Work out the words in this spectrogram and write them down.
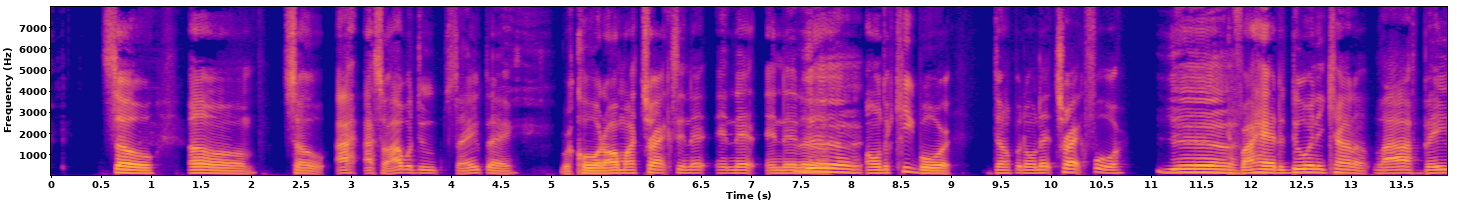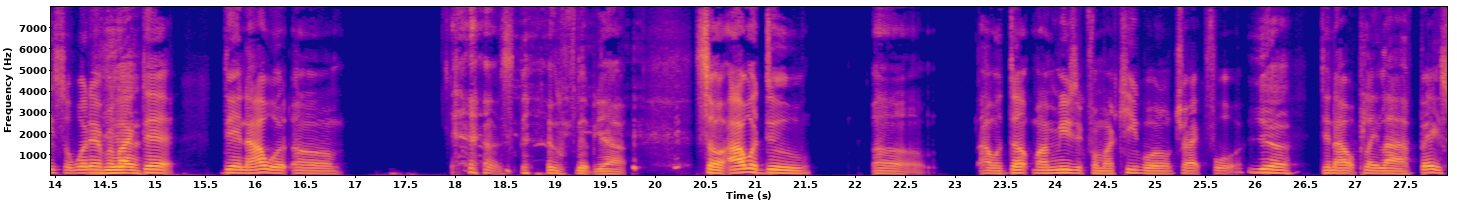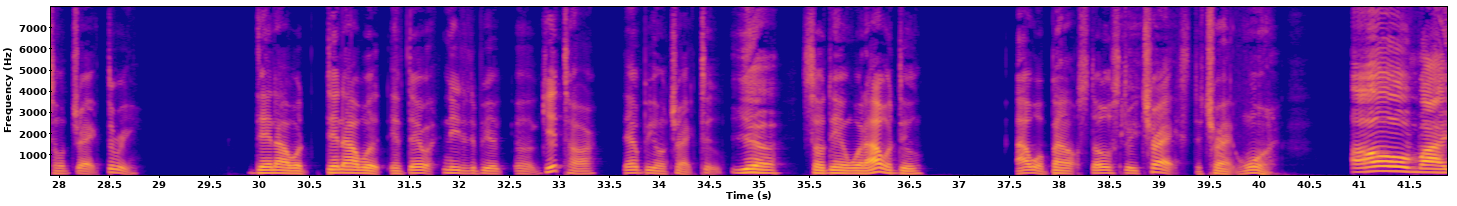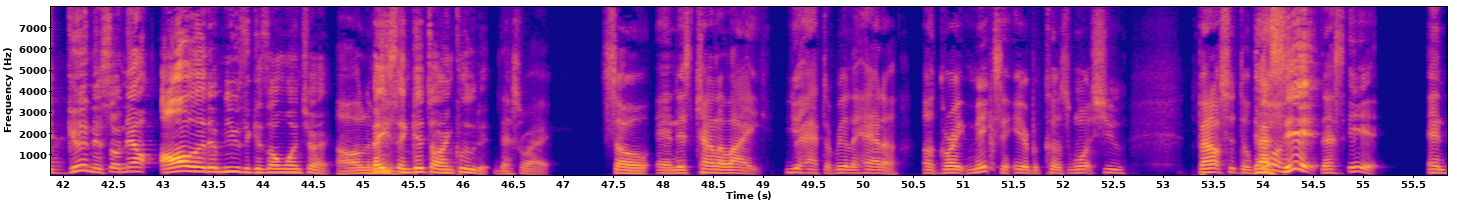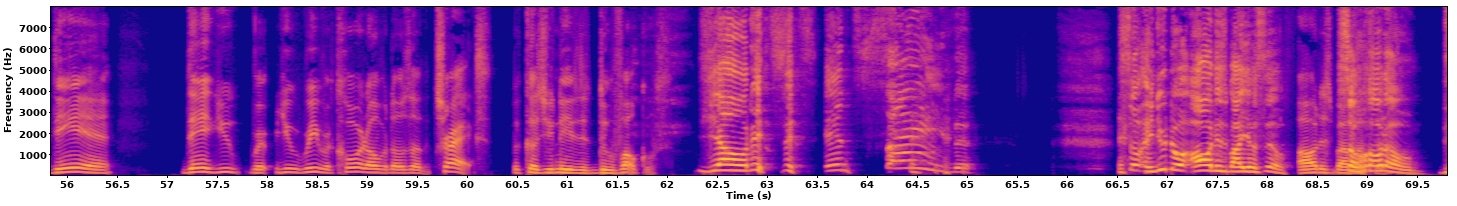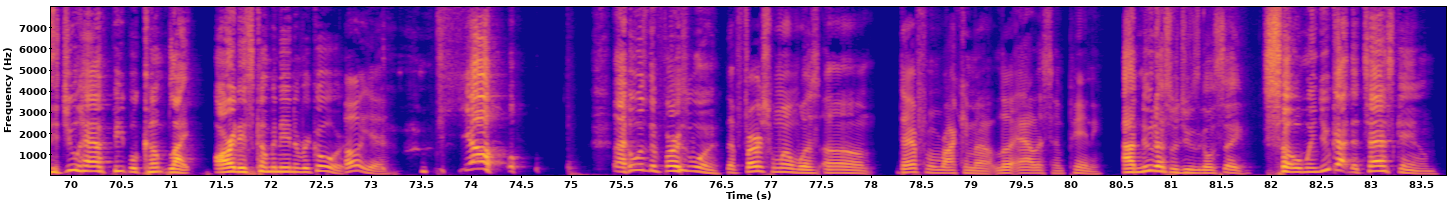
so um so I, I so I would do same thing, record all my tracks in that in that in that uh, yeah. on the keyboard, dump it on that track four. Yeah. If I had to do any kind of live bass or whatever Yeah. like that, then I would um flip you out. So I would do um I would dump my music from my keyboard on track four. yeah. Then I would play live bass on track three. Then I would then I would if there needed to be a, a guitar, that would be on track two. Yeah. So then what I would do, I would bounce those three tracks to track one. Oh my goodness. So now all of the music is on one track. All the Bass music- and guitar included. That's right. So and it's kind of like you have to really have a, a great mixing ear because once you bounce it to That's one, it. that's it. And then then you re- you re-record over those other tracks because you needed to do vocals. Yo, this is insane. so and you doing all this by yourself. All this by so myself. hold on. Did you have people come like artists coming in to record? Oh yeah. Yo. Like who was the first one? The first one was um they're from Rocky Mount, Lil Alice and Penny. I knew that's what you was gonna say. So when you got the Tascam,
